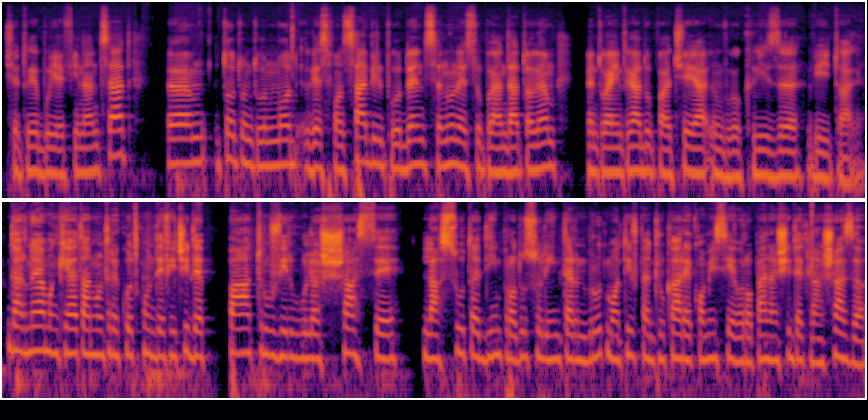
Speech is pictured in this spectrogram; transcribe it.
ce trebuie finanțat, um, tot într-un mod responsabil, prudent, să nu ne supraîndatorăm pentru a intra după aceea în vreo criză viitoare. Dar noi am încheiat anul trecut cu un deficit de 4,6% din produsul intern brut, motiv pentru care Comisia Europeană și declanșează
